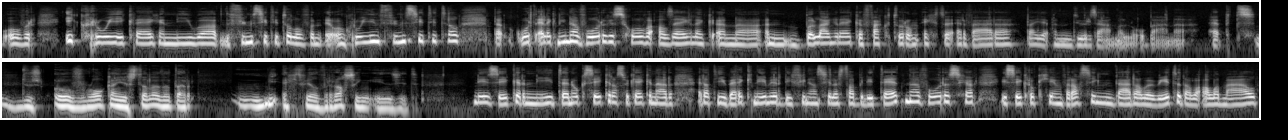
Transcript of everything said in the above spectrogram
over ik groei, ik krijg een nieuwe functietitel of een, een groei in functietitel. Dat wordt eigenlijk niet naar voren geschoven als eigenlijk een, eh, een belangrijke factor om echt te ervaren dat je een duurzame loopbaan eh, hebt. Dus overal kan je stellen dat daar niet echt veel verrassing in zit. Nee, zeker niet. En ook zeker als we kijken naar dat die werknemer die financiële stabiliteit naar voren schuift, is zeker ook geen verrassing daar dat we weten dat we allemaal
